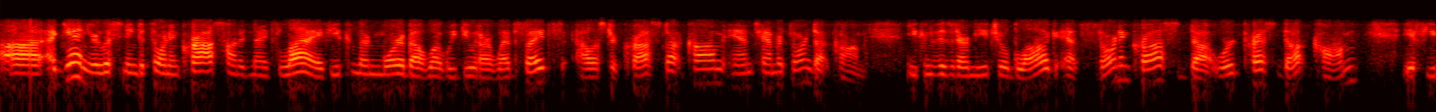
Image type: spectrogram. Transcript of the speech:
Uh, again, you're listening to Thorne and Cross Haunted Nights Live. You can learn more about what we do at our websites, alistaircross.com and tamarathorne.com. You can visit our mutual blog at thorneandcross.wordpress.com. If you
